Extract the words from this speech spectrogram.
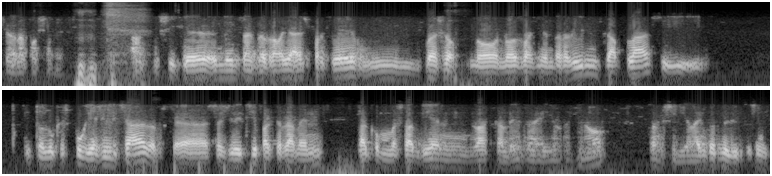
quedarà força bé. Uh -huh. El que sí que hem d'intentar treballar és perquè mm, això, no, no es vagi endarrerint cap plaç i, i tot el que es pugui agilitzar, doncs que s'agilitzi perquè realment, tal com estan dient l'alcaldessa i el regidor, doncs sigui l'any 2025.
